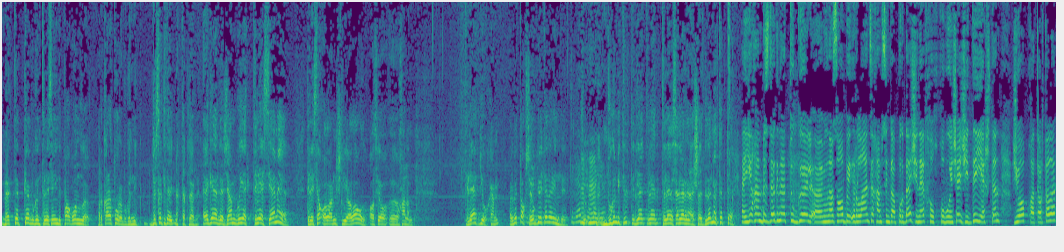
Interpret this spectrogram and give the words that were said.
мәктәпкә бүген теләсә инде погонлы, прокуратура бүген ник- дөресен китә бит мәктәпләрне. Әгәр дә җәмгыять теләсәме, теләсә аларны эшли ала ул, Асия э, ханым. Теләк юк һәм әлбәттә акча юк дип әйтәләр инде. Бүген бит телә- телә- теләсәләр генә эшләделәр мәктәптә. Әйе, һәм бездә генә түгел, э, Миңназам абый Ирландия һәм Сингапурда җинаять хокукы буенча 7 яшьтән җавапка тарталар.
